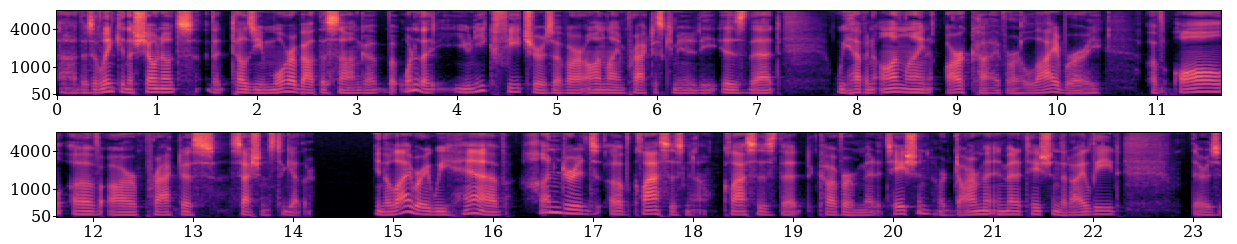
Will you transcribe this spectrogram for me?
Uh, there's a link in the show notes that tells you more about the Sangha. But one of the unique features of our online practice community is that we have an online archive or a library of all of our practice sessions together. In the library, we have hundreds of classes now, classes that cover meditation or Dharma and meditation that I lead. There's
